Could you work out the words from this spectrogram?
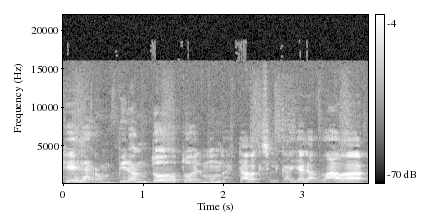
que la rompieron todo, todo el mundo estaba que se le caía la baba,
